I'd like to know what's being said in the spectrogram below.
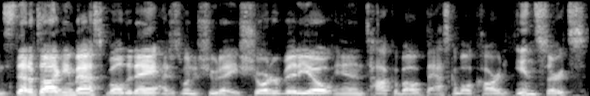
instead of talking basketball today, I just want to shoot a shorter video and talk about basketball card inserts.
